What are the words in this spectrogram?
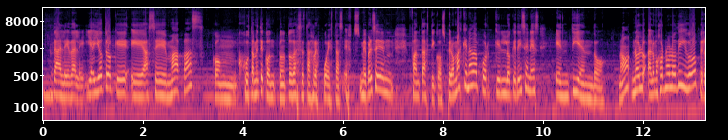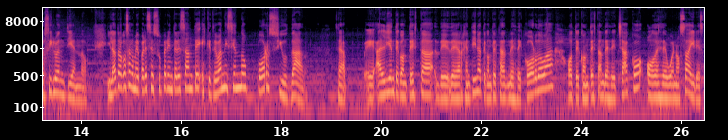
Dale, dale. Y hay otro que eh, hace mapas con justamente con, todas estas respuestas. me parecen fantásticos, pero más que nada porque lo que te dicen es entiendo. ¿No? no a lo mejor no lo digo, pero sí lo entiendo. Y la otra cosa que me parece súper interesante es que te van diciendo por ciudad. O sea, eh, alguien te contesta de, Argentina, te contestan desde Córdoba o te contestan desde Chaco o desde Buenos Aires.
